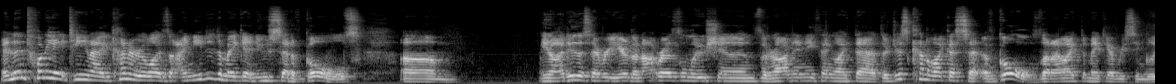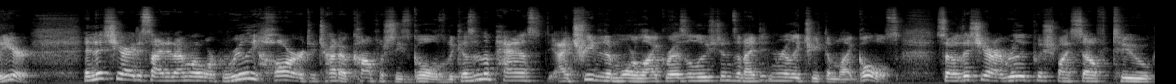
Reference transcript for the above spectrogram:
And then 2018, I kind of realized that I needed to make a new set of goals. Um, you know, I do this every year. They're not resolutions, they're not anything like that. They're just kind of like a set of goals that I like to make every single year. And this year I decided I'm going to work really hard to try to accomplish these goals because in the past I treated them more like resolutions and I didn't really treat them like goals. So this year I really pushed myself to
